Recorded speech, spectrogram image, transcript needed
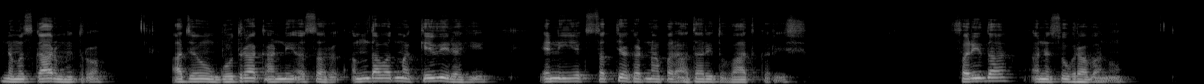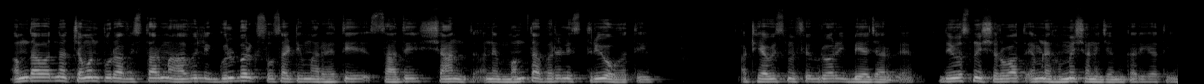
નમસ્કાર મિત્રો. આજે હું ગોધરા કાંડની અસર અમદાવાદમાં કેવી રહી એની એક સત્ય ઘટના પર આધારિત વાત કરીશ. ફરીદા અને સુઘરાબાનું. અમદાવાદના ચમનપુરા વિસ્તારમાં આવેલી ગુલબર્ગ સોસાયટીમાં રહેતી સાદી શાંત અને મમતા ભરેલી સ્ત્રીઓ હતી. અઠ્યાવીસમી ફેબ્રુઆરી બે હજાર બે. દિવસની શરૂઆત એમણે હંમેશાની જેમ કરી હતી.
